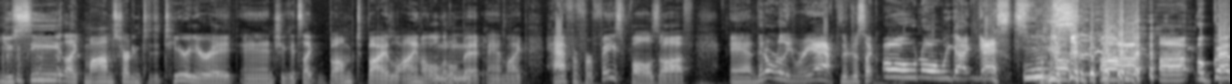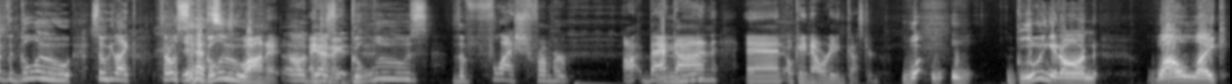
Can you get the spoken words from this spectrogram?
you see like mom starting to deteriorate, and she gets like bumped by Lionel a little bit, and like half of her face falls off, and they don't really react. They're just like, "Oh no, we got guests! You know, uh, uh, oh, grab the glue!" So he like throws some Yes. glue on it Oh, and just it- glues the flesh from her uh, back Mm-hmm. on, and okay, now we're eating custard. what w- gluing it on while like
